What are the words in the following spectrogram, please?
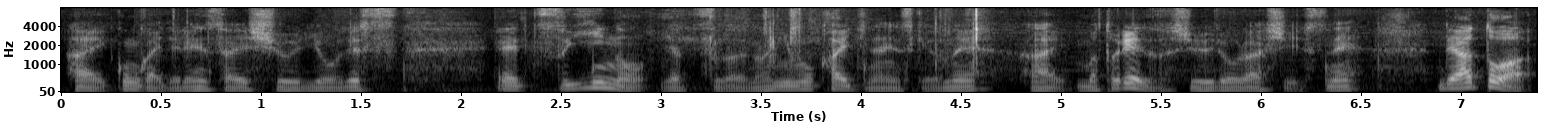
はい、今回で連載終了です。え次のやつが何も書いてないんですけどね。はい。まあ、とりあえず終了らしいですね。で、あとは、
